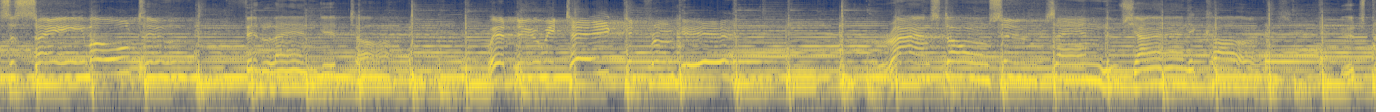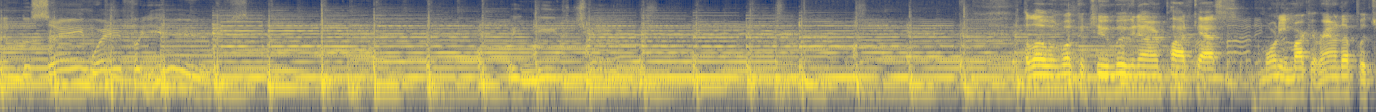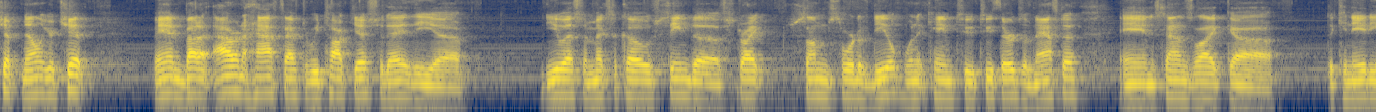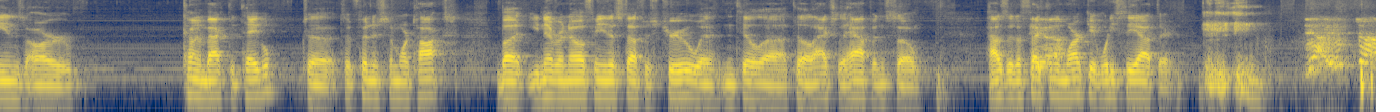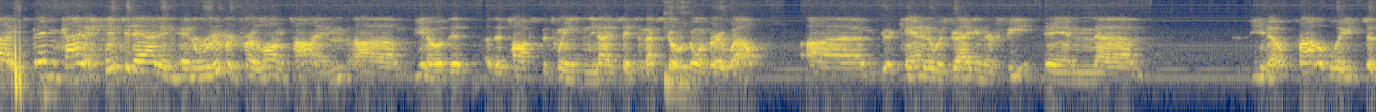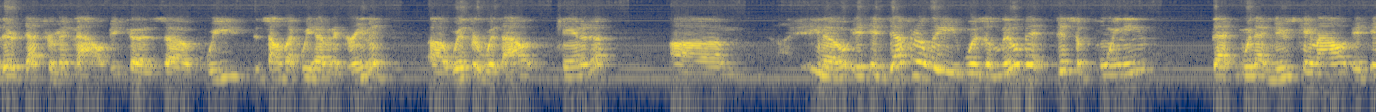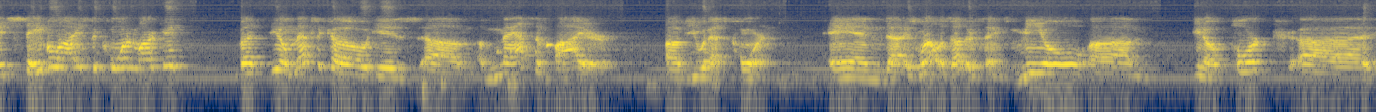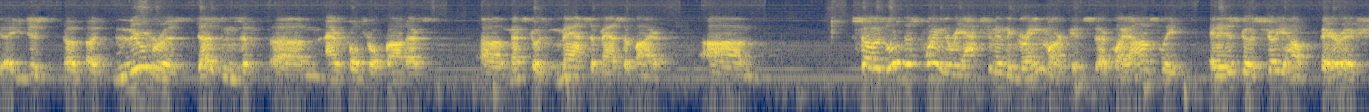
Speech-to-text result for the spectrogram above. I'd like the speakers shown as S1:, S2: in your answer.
S1: It's the same old tune, fiddle and guitar. Where do we take it from here? Rhinestone suits and new shiny cars. It's been the same way for years. We need to change.
S2: Hello and welcome to Moving Iron Podcast Morning Market Roundup with Chip Nellinger. Chip, man, about an hour and a half after we talked yesterday, the uh, U.S. and Mexico seemed to strike some sort of deal when it came to two thirds of NAFTA, and it sounds like uh, the Canadians are coming back to the table to, to finish some more talks. But you never know if any of this stuff is true with, until uh, until it actually happens. So, how's it affecting
S3: Yeah.
S2: the market? What do you see out there?
S3: Yeah, hinted at and, and rumored for a long time. Um, you know that the talks between the United States and Mexico were going very well. Uh, Canada was dragging their feet, and um, you know probably to their detriment now because uh, we it sounds like we have an agreement uh, with or without Canada. Um, you know, it, it definitely was a little bit disappointing that when that news came out, it, it stabilized the corn market. But you know, Mexico is um, a massive buyer of U.S. corn, and uh, as well as other things, meal, um, you know, pork, uh, just uh, uh, numerous dozens of um, agricultural products. Uh, Mexico's massive, massive buyer. Um, so it was a little disappointing the reaction in the grain markets, uh, quite honestly, and it just goes to show you how bearish,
